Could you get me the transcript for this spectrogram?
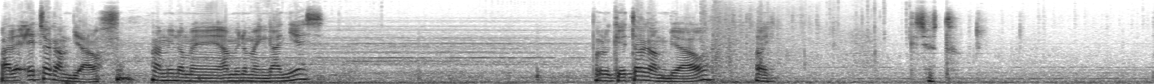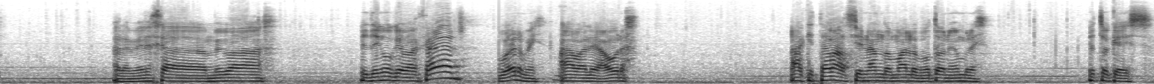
Vale, esto ha cambiado. A mí no me, a mí no me engañes. Porque esto ha cambiado. Ay. Qué susto. Vale, me deja... Me va... ¿Me tengo que bajar? Moverme. Ah, vale, ahora. Ah, que estaba accionando mal los botones, hombre. ¿Esto qué es?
